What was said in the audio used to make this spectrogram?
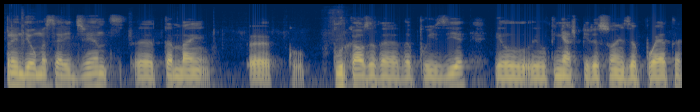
prendeu uma série de gente uh, também por causa da, da poesia. Ele, ele, tinha aspirações a poeta,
